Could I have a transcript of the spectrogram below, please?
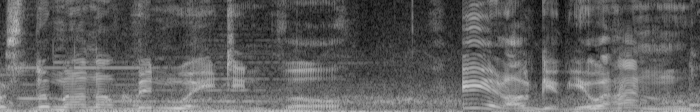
just the man I've been waiting for. Here, I'll give you a hand.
